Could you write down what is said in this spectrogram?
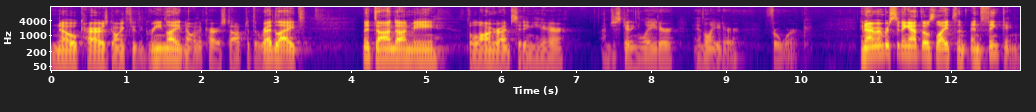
no cars going through the green light, no other cars stopped at the red light. And it dawned on me the longer I'm sitting here, I'm just getting later and later for work. And I remember sitting at those lights and, and thinking,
